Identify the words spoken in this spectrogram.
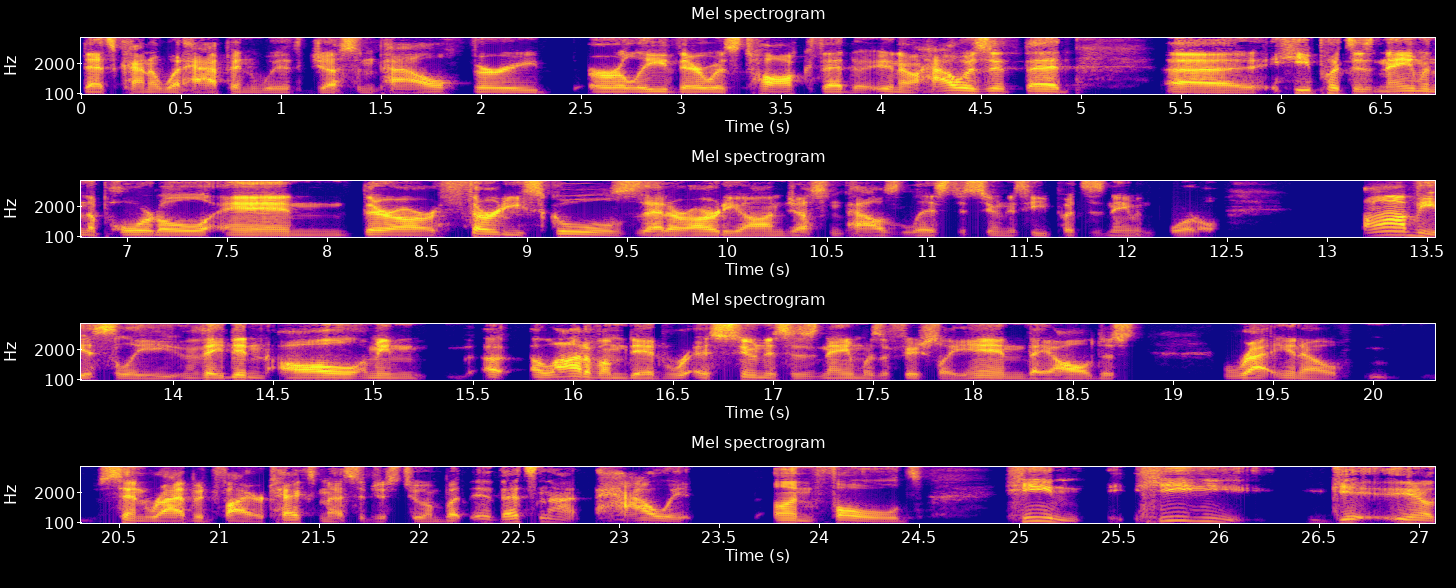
That's kind of what happened with justin powell very early. There was talk that you know how is it that uh, he puts his name in the portal, and there are 30 schools that are already on Justin Powell's list as soon as he puts his name in the portal. Obviously, they didn't all. I mean, a, a lot of them did as soon as his name was officially in. They all just, you know, send rapid fire text messages to him. But that's not how it unfolds. He he get you know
